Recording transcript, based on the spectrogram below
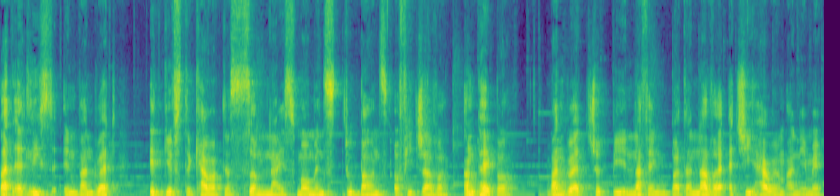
But at least in Vandread, it gives the characters some nice moments to bounce off each other. On paper, Vandread should be nothing but another edgy harem anime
